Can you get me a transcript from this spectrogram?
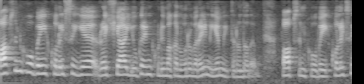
பாப்சின்ஹோவை கொலை செய்ய ரஷ்யா யுக்ரைன் குடிமகன் ஒருவரை நியமித்திருந்தது. பாப்சின்ஹோவை கொலை செய்ய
